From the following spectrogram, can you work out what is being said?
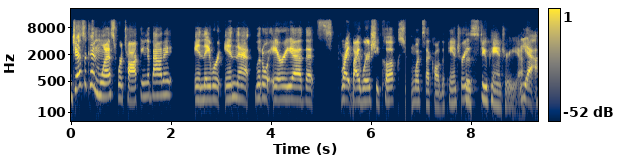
Jessica and Wes were talking about it, and they were in that little area that's right by where she cooks. What's that called? The pantry? The stew pantry. Yeah. yeah.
